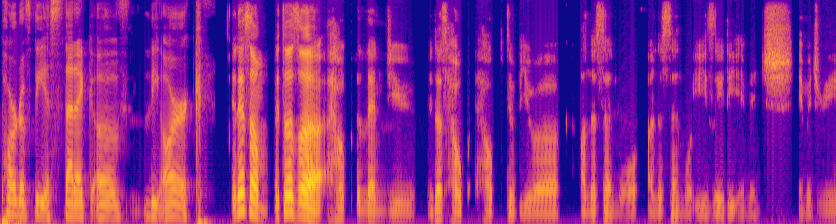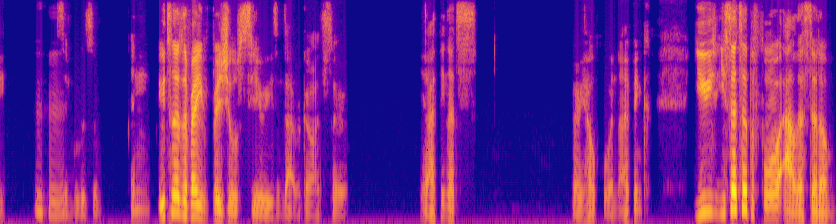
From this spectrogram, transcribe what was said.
part of the aesthetic of the arc. It is um, it does uh help lend you. It does help help the viewer understand more understand more easily the image imagery hmm symbolism. And Uta is a very visual series in that regard, so yeah, I think that's very helpful. And I think you you said so before, Alice, that um,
